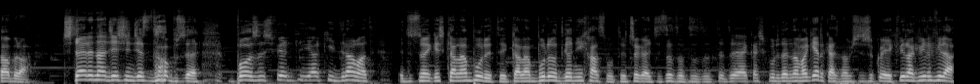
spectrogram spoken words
Dobra. 4 na 10 jest dobrze. Boże święty, jaki dramat. Ej, Tu są jakieś kalambury, ty. Kalambury odgadnij hasło. Ty, czekajcie, co to, to, to, to, to jakaś kurde nowa gierka nam się szykuje. Chwila, chwila, chwila.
